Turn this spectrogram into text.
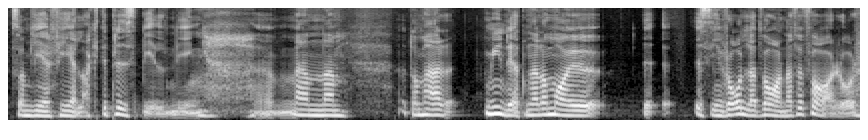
som ger felaktig prisbildning. Eh, men eh, de här myndigheterna de har ju i sin roll att varna för faror.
